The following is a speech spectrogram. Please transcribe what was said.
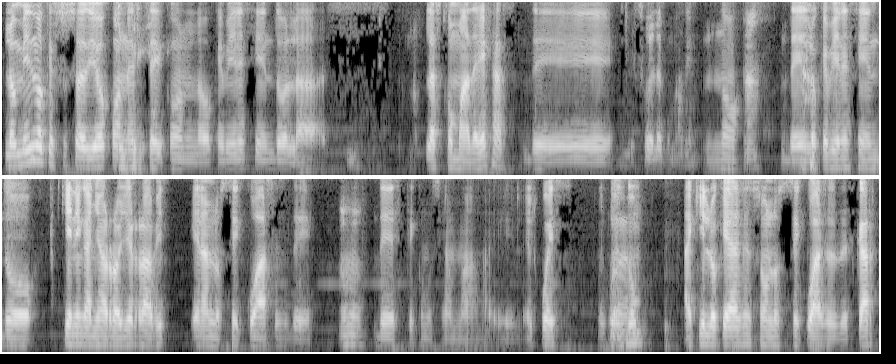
lo mismo que sucedió con este con lo que viene siendo las las comadrejas de Suele comadre. no Ah. de lo que viene siendo quién engañó a Roger Rabbit eran los secuaces de, de este cómo se llama el, el juez el juez Ah. Doom. Aquí lo que hacen son los secuaces de Scar.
